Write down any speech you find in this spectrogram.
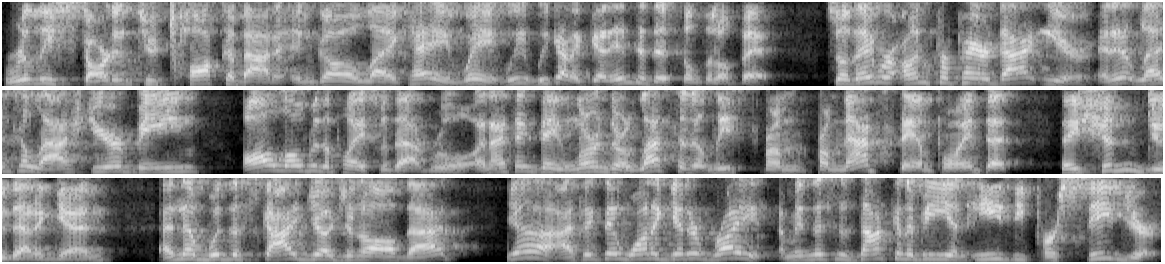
really started to talk about it and go like, hey, wait, we, we got to get into this a little bit. So they were unprepared that year. And it led to last year being all over the place with that rule. And I think they learned their lesson, at least from, from that standpoint, that they shouldn't do that again. And then with the sky judge and all of that, yeah, I think they want to get it right. I mean, this is not going to be an easy procedure.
